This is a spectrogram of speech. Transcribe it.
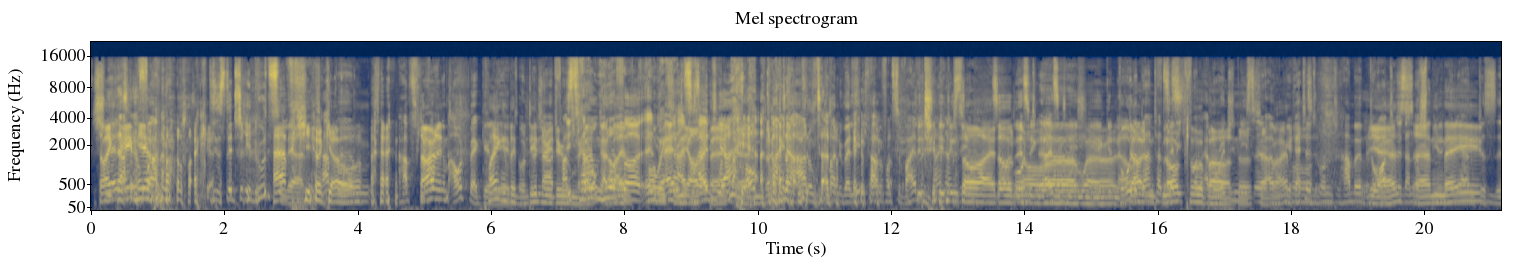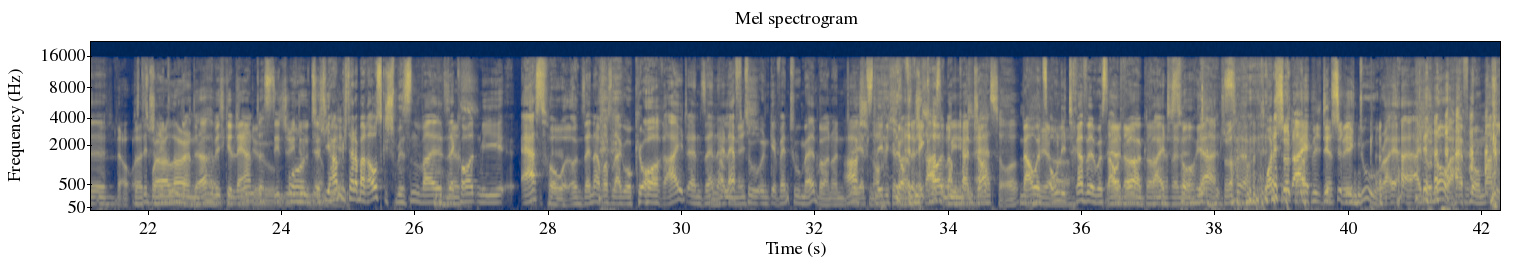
So I came here like dieses Didgeridoo zu lernen. Ich habe ähm, ich hab vier Wochen im Outback gelebt und bin da Didgeridoo. fast Ich verhungert, nur weil vor VL ungefähr ist einem halt halben Jahr überhaupt her. keine Ahnung, wie man überlebt. Ich habe von Survival China So So, deswegen weiß ich uh, nicht, genau. wurde dann tatsächlich von Aborigines äh, ähm, gerettet und habe dort dann das they- gelernt, das, äh, das Didgeridoo. Da habe ich gelernt, dass Didgeridoo Und zu die haben mich dann aber rausgeschmissen, weil they called me asshole. Und then I was like, okay, alright. And then Wir I left mich- to and went to Melbourne. Und äh, Arschloch jetzt lebe ich hier auf genannt. der Straße und habe keinen Job. asshole. Now it's Ja. only travel Ja, without don't- work, don't right? have So, yeah. What should I deswegen. didgeridoo, right? I, I don't know. I have no money.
